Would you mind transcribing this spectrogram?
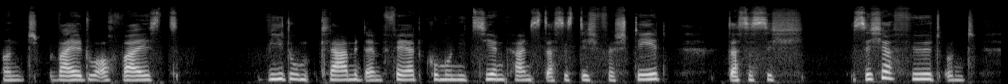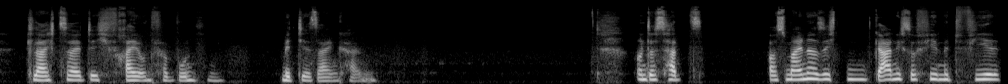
Und weil du auch weißt, wie du klar mit deinem Pferd kommunizieren kannst, dass es dich versteht, dass es sich sicher fühlt und gleichzeitig frei und verbunden mit dir sein kann. Und das hat aus meiner Sicht gar nicht so viel mit viel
